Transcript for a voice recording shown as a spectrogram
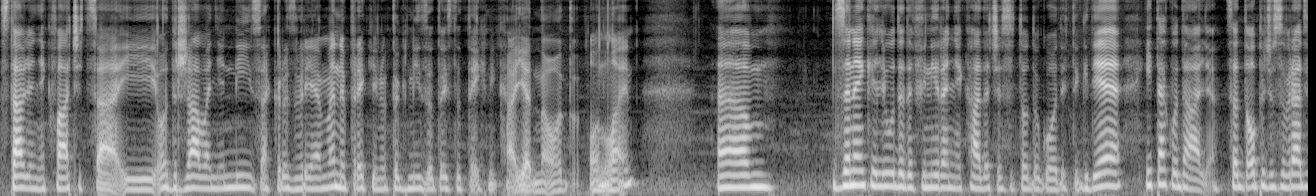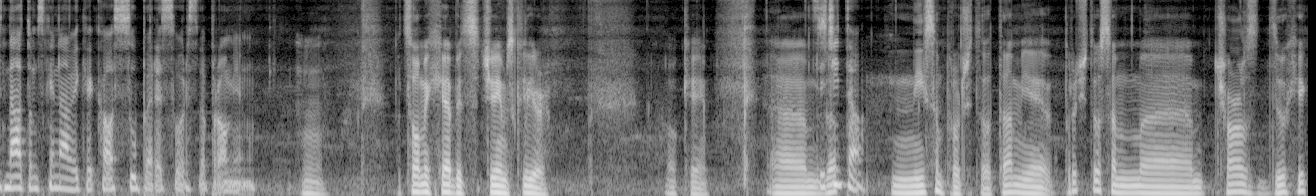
stavljanje kvačica i održavanje niza kroz vrijeme, neprekinutog niza, to je isto tehnika, jedna od online. Em, za neke ljude definiranje kada će se to dogoditi, gdje i tako dalje. Sad opet ću se vratiti na atomske navike kao super resurs za promjenu. Atomic Habits, James Clear. Ok. Um, Si za- čitao? nisam pročitao. Tam je, pročitao sam uh, Charles Duhigg,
